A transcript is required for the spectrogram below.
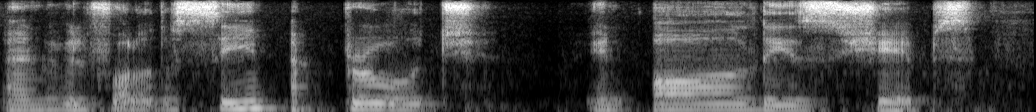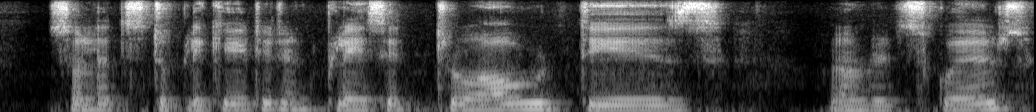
And we will follow the same approach in all these shapes. So let's duplicate it and place it throughout these rounded squares.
